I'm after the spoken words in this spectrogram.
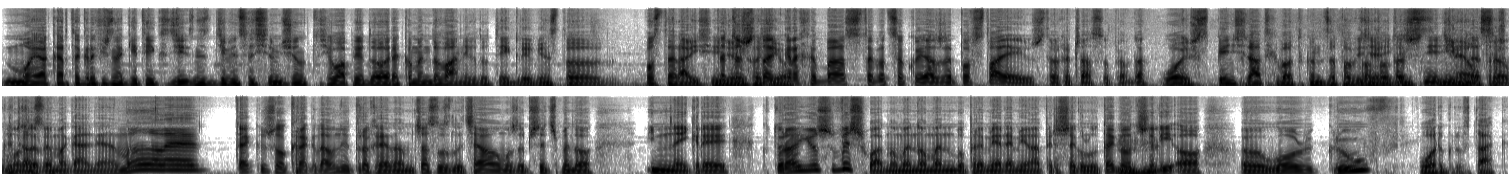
moja karta graficzna GTX 970 to się łapie do rekomendowanych do tej gry, więc to postarali się, No jeżeli też ta o... gra chyba z tego co kojarzę powstaje już trochę czasu, prawda? Ło, już z 5 lat chyba odkąd No zapowiedzieli, to też nie dziwne są może czasu. wymagania. No ale tak już o Crackdownie trochę nam czasu zleciało, może przejdźmy do innej gry, która już wyszła nomen omen, bo premierę miała 1 lutego, Mhm. czyli o e, Wargroove. Wargroove, tak.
